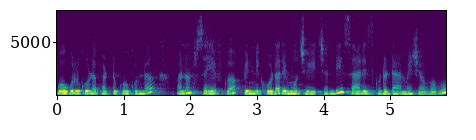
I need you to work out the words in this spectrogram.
పోగులు కూడా పట్టుకోకుండా మనం సేఫ్గా పిన్ని కూడా రిమూవ్ చేయొచ్చండి. శారీస్ కూడా డ్యామేజ్ అవ్వవు.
